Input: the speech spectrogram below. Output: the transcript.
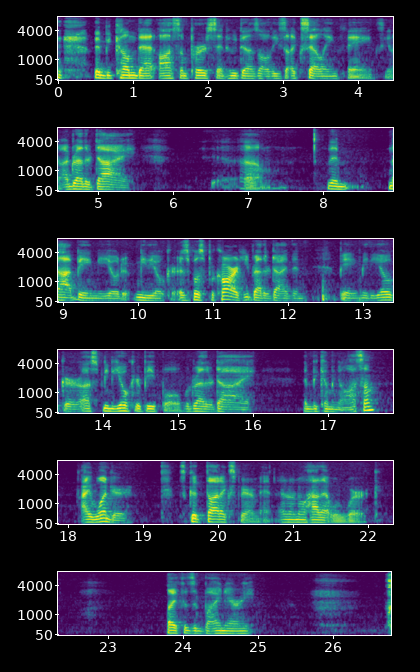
than become that awesome person who does all these excelling things. You know, I'd rather die um, than not being mediocre. As opposed to Picard, he'd rather die than being mediocre. Us mediocre people would rather die than becoming awesome. I wonder. It's a good thought experiment. I don't know how that would work. Life isn't binary.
